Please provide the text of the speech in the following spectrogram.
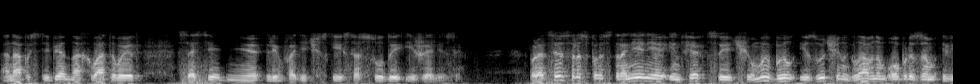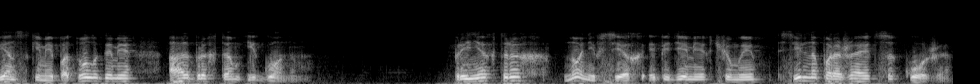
Она постепенно охватывает соседние лимфатические сосуды и железы. Процесс распространения инфекции чумы был изучен главным образом венскими патологами Альбрехтом и Гоном. При некоторых, но не всех эпидемиях чумы сильно поражается кожа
